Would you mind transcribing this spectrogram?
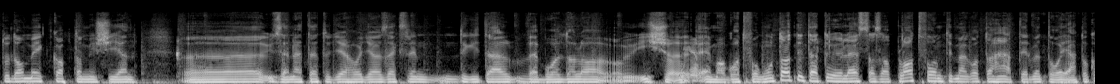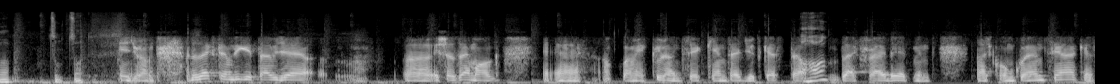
tudom, még kaptam is ilyen ö, üzenetet, ugye, hogy az Extreme Digital weboldala is Igen. emagot fog mutatni, tehát ő lesz az a platform, ti meg ott a háttérben toljátok a cuccot. Így van. Hát az Extreme Digital ugye és az EMAG akkor még külön cégként együtt kezdte Aha. a Black Friday-t, mint nagy konkurenciák, ez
